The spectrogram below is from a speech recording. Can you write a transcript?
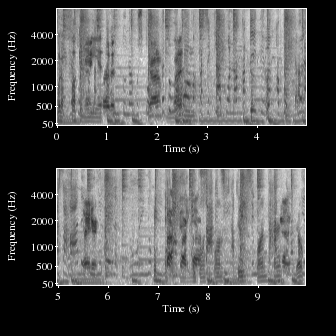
What a fucking idiot. Got Later. Fuck, fuck, fuck. one, two, one, turn, go.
